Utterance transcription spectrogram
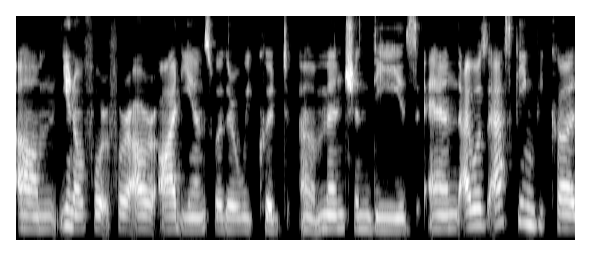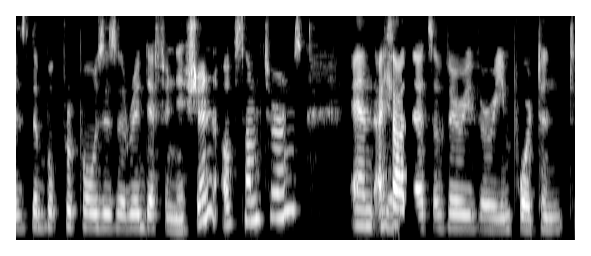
um, you know, for, for our audience, whether we could uh, mention these. And I was asking because the book proposes a redefinition of some terms. And I yeah. thought that's a very, very important,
